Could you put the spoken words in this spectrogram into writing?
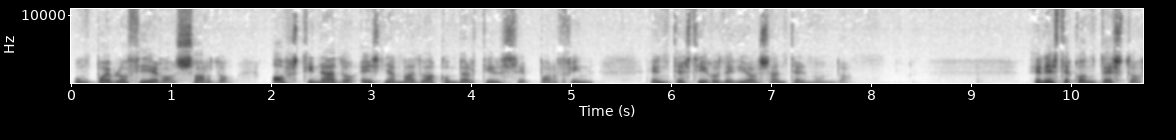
Un pueblo ciego, sordo, obstinado es llamado a convertirse, por fin, en testigo de Dios ante el mundo. En este contexto,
